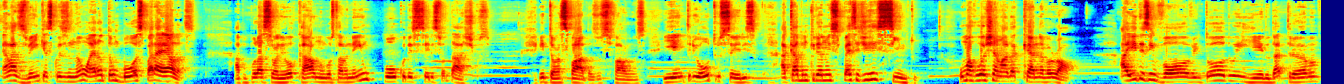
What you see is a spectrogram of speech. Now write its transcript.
elas veem que as coisas não eram tão boas para elas. A população ali local não gostava nem um pouco desses seres fantásticos. Então as fadas, os faunos e entre outros seres acabam criando uma espécie de recinto, uma rua chamada Carnival Row Aí desenvolvem todo o enredo da trama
